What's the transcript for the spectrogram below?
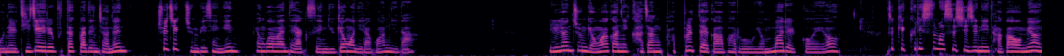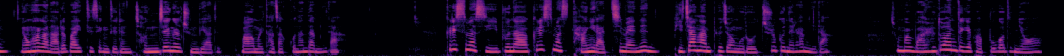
오늘 DJ를 부탁받은 저는 취직 준비생인 평범한 대학생 유경원이라고 합니다. 1년 중 영화관이 가장 바쁠 때가 바로 연말일 거예요. 특히 크리스마스 시즌이 다가오면 영화관 아르바이트생들은 전쟁을 준비하듯 마음을 다잡곤 한답니다. 크리스마스 이브나 크리스마스 당일 아침에는 비장한 표정으로 출근을 합니다. 정말 말도 안 되게 바쁘거든요.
